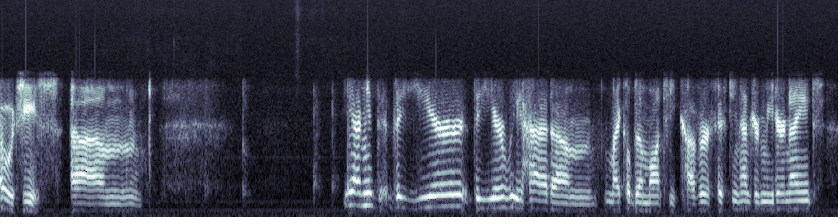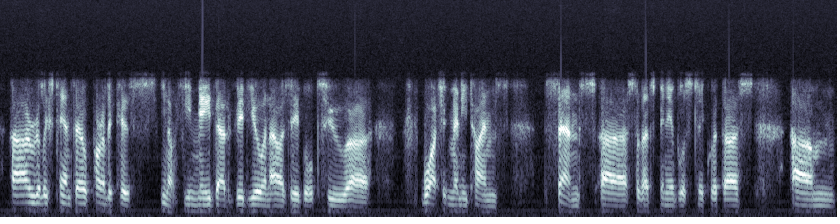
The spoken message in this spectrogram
Oh, geez. Um, yeah, I mean the, the year the year we had um, Michael Del Monte cover 1500 meter night uh, really stands out partly because you know he made that video and I was able to uh, watch it many times since, uh, so that's been able to stick with us. Um,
